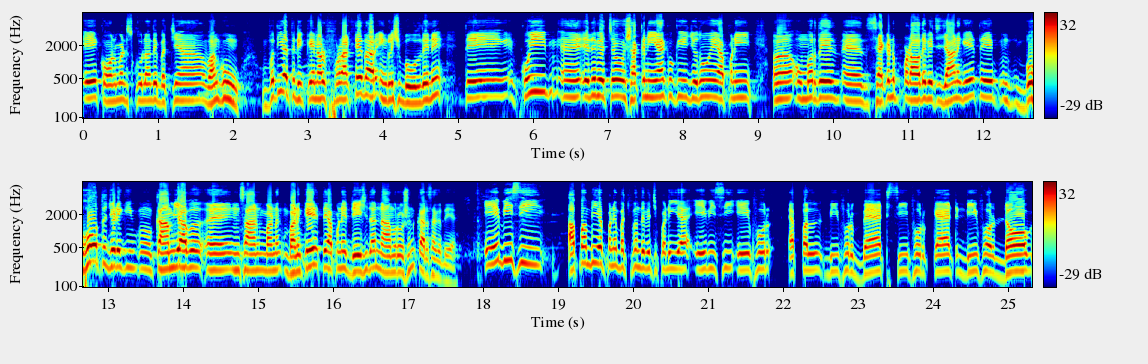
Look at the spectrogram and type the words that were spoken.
ਇਹ ਕਨਵੈਂਟ ਸਕੂਲਾਂ ਦੇ ਬੱਚਿਆਂ ਵਾਂਗੂ ਵਧੀਆ ਤਰੀਕੇ ਨਾਲ ਫਰਾਟੇਦਾਰ ਇੰਗਲਿਸ਼ ਬੋਲਦੇ ਨੇ ਤੇ ਕੋਈ ਅਹ, ਇਹਦੇ ਵਿੱਚ ਉਹ ਸ਼ੱਕ ਨਹੀਂ ਹੈ ਕਿਉਂਕਿ ਜਦੋਂ ਇਹ ਆਪਣੀ ਅਹ, ਉਮਰ ਦੇ ਸੈਕੰਡ ਪੜਾਅ ਦੇ ਵਿੱਚ ਜਾਣਗੇ ਤੇ ਬਹੁਤ ਜਿਹੜੇ ਕਿ ਅਹ, ਕਾਮਯਾਬ ਅਹ, ਇਨਸਾਨ ਬਣ ਬਣ ਕੇ ਤੇ ਆਪਣੇ ਦੇਸ਼ ਦਾ ਨਾਮ ਰੋਸ਼ਨ ਕਰ ਸਕਦੇ ਆ ਏ ਬੀ ਸੀ ਆਪਾਂ ਵੀ ਆਪਣੇ ਬਚਪਨ ਦੇ ਵਿੱਚ ਪੜ੍ਹੀ ਆ A B C A for apple B for bat C for cat D for dog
